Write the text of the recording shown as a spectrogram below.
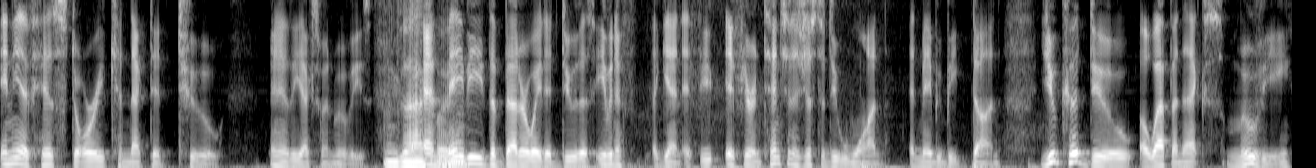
any of his story connected to any of the X Men movies. Exactly. And maybe the better way to do this, even if again, if you if your intention is just to do one and maybe be done, you could do a Weapon X movie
